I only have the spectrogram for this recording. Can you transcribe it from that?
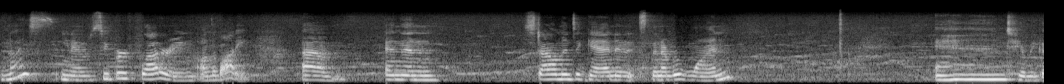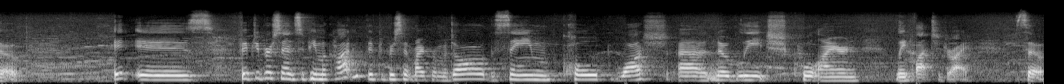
nice, you know, super flattering on the body. Um, and then Stylemint again, and it's the number one. And here we go. It is 50% Supima cotton, 50% micromodal, the same cold wash, uh, no bleach, cool iron, lay flat to dry. So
